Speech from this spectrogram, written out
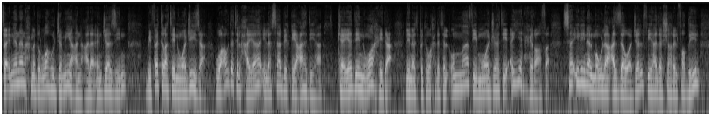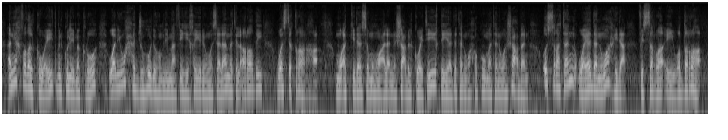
فإننا نحمد الله جميعا على إنجاز بفترة وجيزة وعودة الحياة إلى سابق عهدها كيد واحدة لنثبت وحدة الأمة في مواجهة أي انحراف. سائلين المولى عز وجل في هذا الشهر الفضيل أن يحفظ الكويت من كل مكروه وأن يوحد جهودهم لما فيه خير وسلامة الأراضي واستقرارها. مؤكدا سموه على أن الشعب الكويتي قيادة وحكومة وشعبا أسرة ويدا واحدة في السراء والضراء.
